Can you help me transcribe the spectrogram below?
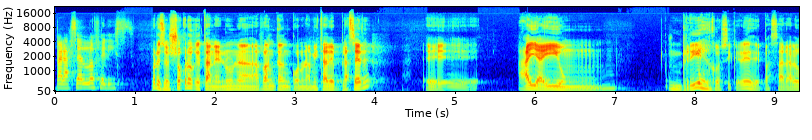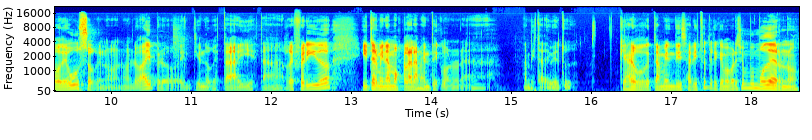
para hacerlo feliz. Por eso, yo creo que están en una. arrancan con una amistad de placer. Eh, hay ahí un, un riesgo, si querés, de pasar algo de uso, que no, no lo hay, pero entiendo que está ahí, está referido. Y terminamos claramente con una amistad de virtud. Que es algo que también dice Aristóteles, que me pareció muy moderno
